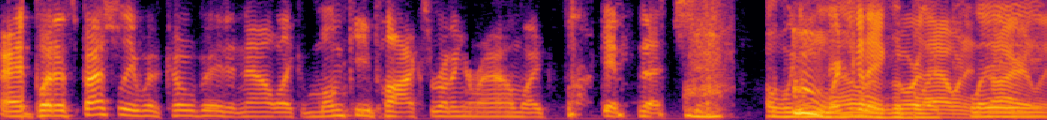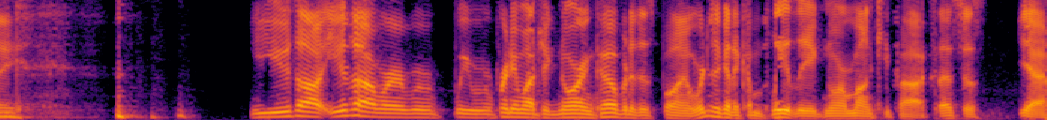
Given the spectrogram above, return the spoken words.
And, but especially with COVID and now like monkeypox running around, like fuck any of that shit. oh, we know We're just gonna ignore that one Plague. entirely. You, you thought you thought we're, we're we were pretty much ignoring COVID at this point. We're just gonna completely ignore monkeypox. That's just yeah.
